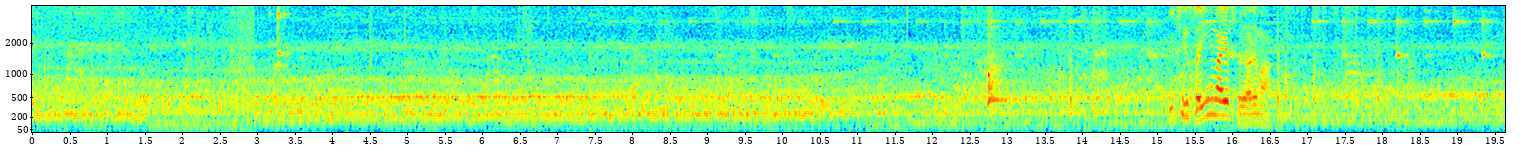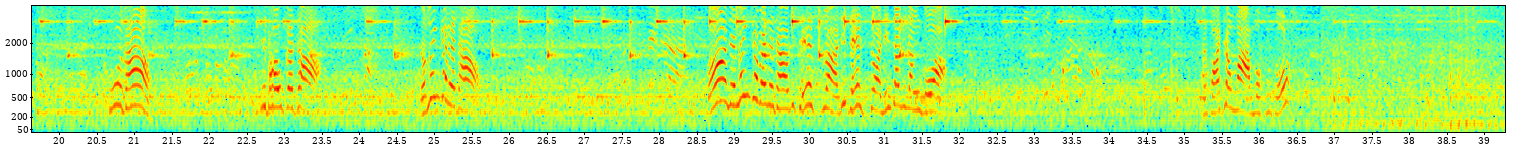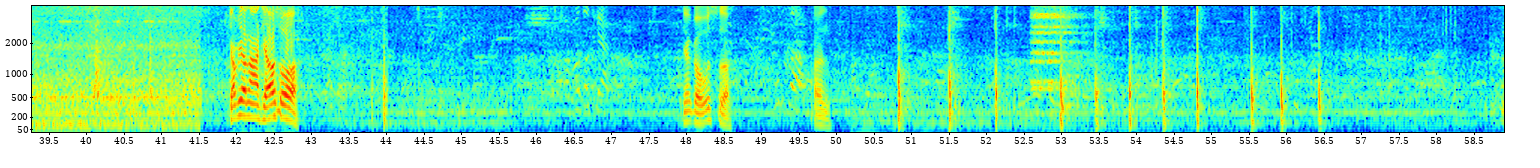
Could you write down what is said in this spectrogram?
有听声音嘛，也脆了的嘛。葡萄，你头个啥？要冷个来炒？哦，你啷个摆得炒？你这样吃哇？你这样吃哇？你找你啷个啊？这花椒麻么糊多了。加不加辣椒说？好多钱？两个五十。五十。嗯。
